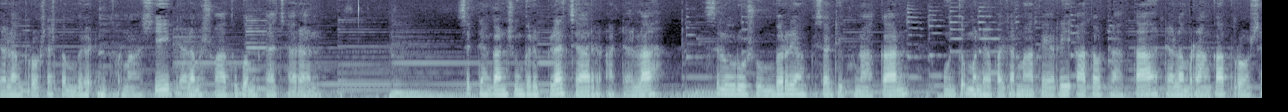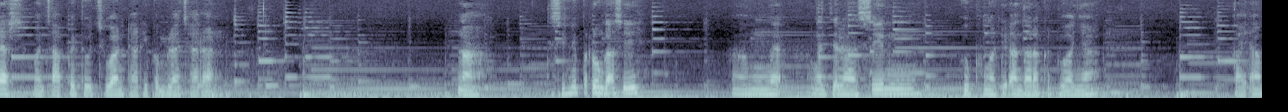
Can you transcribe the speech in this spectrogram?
dalam proses pemberian informasi dalam suatu pembelajaran. Sedangkan sumber belajar adalah seluruh sumber yang bisa digunakan untuk mendapatkan materi atau data dalam rangka proses mencapai tujuan dari pembelajaran. Nah, di sini perlu nggak sih eh, nge ngejelasin hubungan di antara keduanya? Kayaknya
